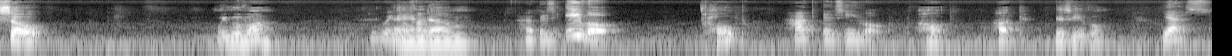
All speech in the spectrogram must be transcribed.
So we move on. We move and on. um, Huck is evil. Hope, Huck is evil. Huck, Huck is evil. Yes.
